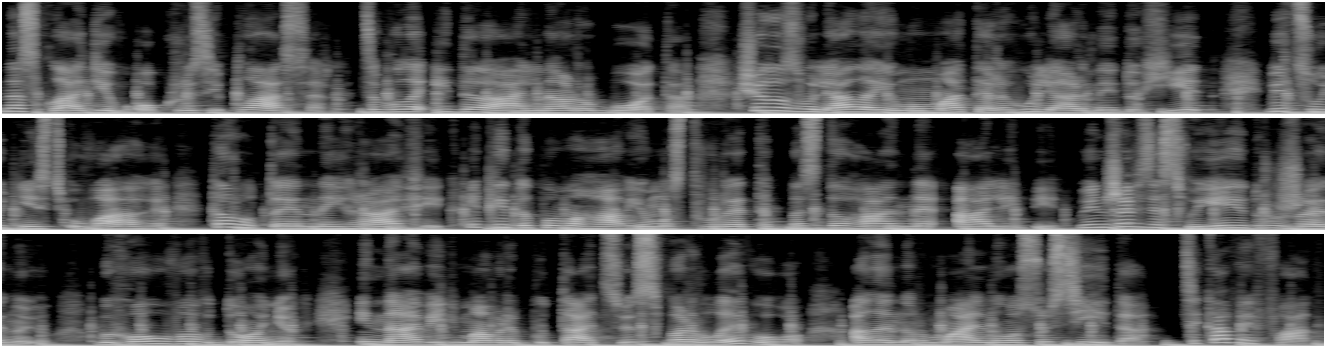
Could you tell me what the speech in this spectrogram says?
на складі в окрузі Пласер. Це була ідеальна робота, що дозволяла йому мати регулярний дохід, відсутність уваги та рутинний графік, який допомагав йому створити бездоганне алібі. Він жив зі своєю дружиною, виховував доньок і навіть мав репутацію сварливого, але нормального сусіда. Цікавий факт:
